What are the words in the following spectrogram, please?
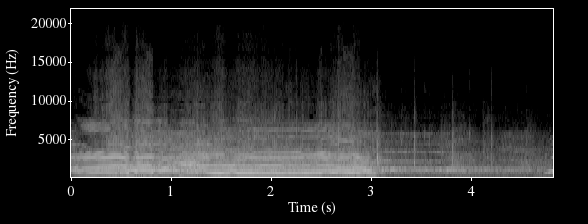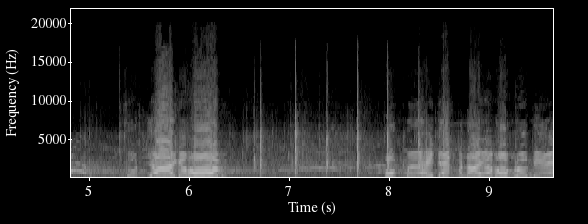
เออแล้วลูกนี้โอ้โหสุดยอดครับผมปรบมือให้เด็กมาหน่อยครับผมลูกนี้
